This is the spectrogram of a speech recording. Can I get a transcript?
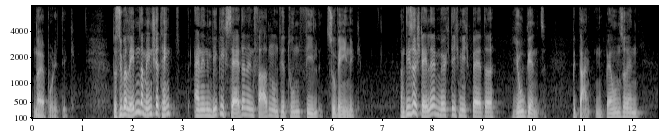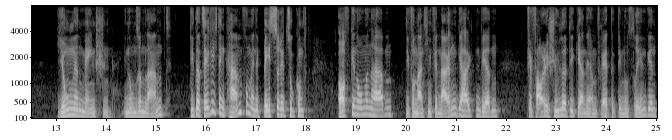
neuer Politik. Das Überleben der Menschheit hängt an einem wirklich seidenen Faden und wir tun viel zu wenig. An dieser Stelle möchte ich mich bei der Jugend bedanken, bei unseren jungen Menschen in unserem Land, die tatsächlich den Kampf um eine bessere Zukunft aufgenommen haben, die von manchen für Narren gehalten werden, für faule Schüler, die gerne am Freitag demonstrieren gehen,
